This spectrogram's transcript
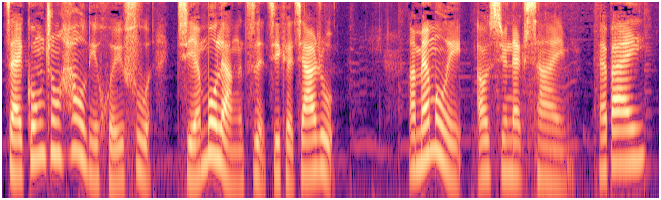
在公众号里回复“节目”两个字即可加入。I'm Emily. I'll see you next time. 拜拜。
